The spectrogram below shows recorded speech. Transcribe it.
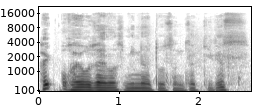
はい、おはようございます。みんなお父さんザッキーです。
